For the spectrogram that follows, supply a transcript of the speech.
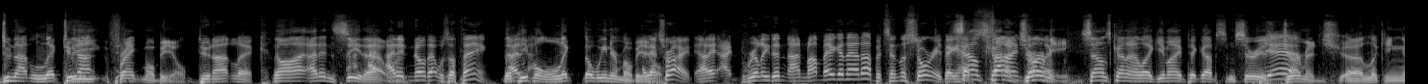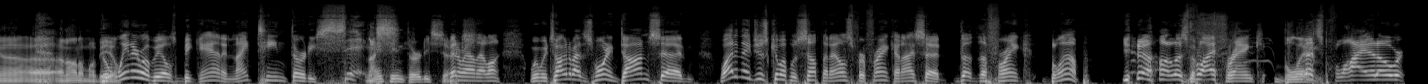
Do not lick Do the not- Frankmobile. Do not lick. No, I, I didn't see that I, one. I didn't know that was a thing. That I- people lick the Wienermobile. That's right. I, I really didn't. I'm not making that up. It's in the story. They Sounds kind of germy. Sounds kind of like you might pick up some serious Yeah. germage uh, licking uh, uh, an The automobile. Wienermobiles began in 1936. 1936. Been around that long. When we talked about this morning, Don said, "Why didn't they just come up with something else for Frank?" And I said, "The the Frank blimp." You know, let's the fly. Frank blimp. Let's fly it over.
